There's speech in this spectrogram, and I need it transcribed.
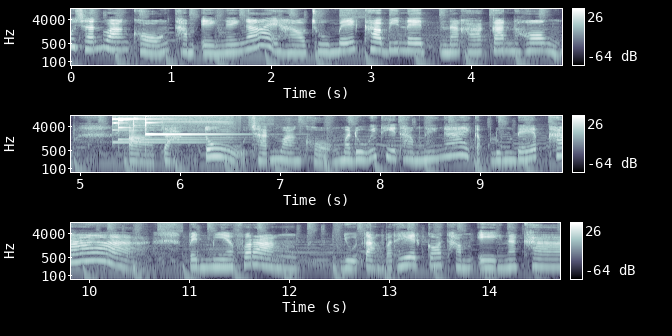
ตู้ชั้นวางของทำเองง่ายๆ how to make cabinet นะคะ กั้นห้องอาจากตู้ชั้นวางของมาดูวิธีทำง่ายๆ กับลุงเดฟค่ะ เป็นเมียฝรั่งอยู่ต่างประเทศก็ทำเองนะคะ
